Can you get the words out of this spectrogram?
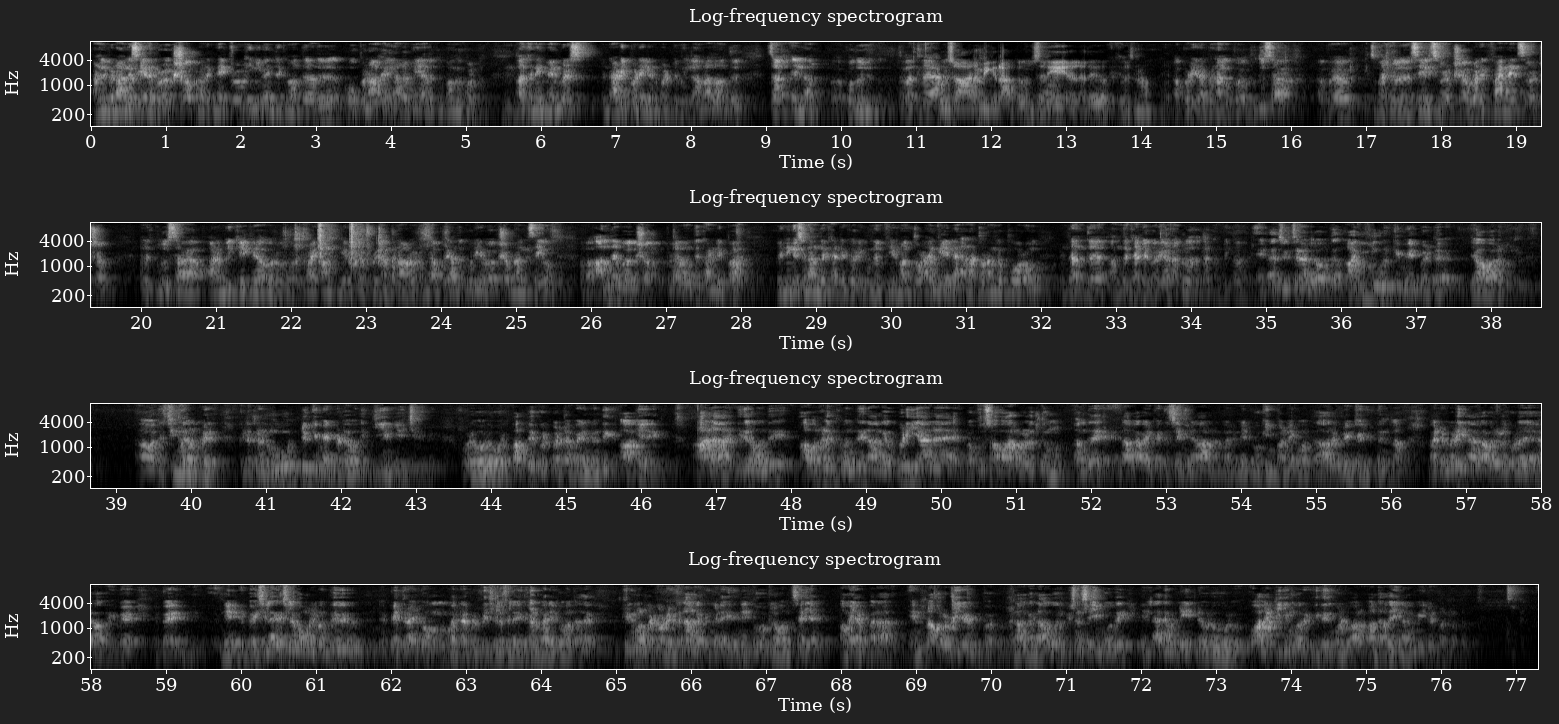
ஆனால் இப்போ நாங்கள் செய்கிற ஒர்க் ஷாப் அல்லது நெட்ஒர்க்கிங் ஈவெண்ட்டுக்கு வந்து அது ஓப்பனாக எல்லாருமே அதுக்கு பங்கு கொள்ளும் அதனை மெம்பர்ஸ் அடிப்படையில் மட்டும் இல்லாமல் அது வந்து எல்லாம் பொது தளத்தில் புதுசாக ஆரம்பிக்கிற ஆட்களும் சரி அல்லது அப்படி அப்போ நாங்கள் இப்போ புதுசாக இப்போ சேல்ஸ் ஒர்க் ஷாப் அல்லது ஃபைனான்ஸ் ஒர்க் ஷாப் அது புதுசாக ஆரம்பிக்க ஒரு ஒரு ட்ரைகான் பீரியட் எப்படி நாங்கள் நாடோட்டம் அப்படி அதுக்குரிய ஒர்க் ஷாப் நாங்கள் செய்வோம். அப்போ அந்த ஒர்க் ஷாப்பில் வந்து கண்டிப்பாக நீங்கள் சொன்ன அந்த கேட்டகரி இந்த ஃபீமா தொடங்கல ஆனால் தொடங்க போகிறோம் இந்த அந்த அந்த கேட்டகரி ஆனாலும் அதுக்கு கண்டிப்பாக ஏன்னா சுவிட்சர்லாந்துல வந்து ஐநூறுக்கு மேற்பட்ட வியாபாரம் இருக்கு. அதாவது சின்ன பேர் கிட்டத்தட்ட நூற்றுக்கு மேற்பட்டது வந்து ஜிஎம்பிஹெச் இருக்கு. ஒரு ஒரு ஒரு பத்துக்கு உட்பட்ட பயன் வந்து ஆகே இருக்கு. ஆனா இதுல வந்து அவர்களுக்கு வந்து நாங்க எப்படியான இப்ப புதுசா வாரவர்களுக்கும் அந்த நாங்க அவருக்கு செமினார் மற்றும் நெட்வொர்க்கிங் பண்ணைக்கு வந்து அறிவுரை சொல்லிட்டு மற்றபடி நாங்க அவர்களுக்கு கூட இப்ப இப்ப நெட் சில சில கம்பெனி வந்து பெத்ராய்க்கும் மற்றபடி சில சில இதுகள் வரைக்கும் வந்து அந்த கிரிமினல் ரெக்கார்டு எடுத்து நாங்கள் எங்களை இது நெட்ஒர்க்கில் வந்து சரியாக அமைய பெறாது என்று அவருடைய நாங்கள் நாங்கள் ஒரு பிஸ்னஸ் செய்யும்போது எல்லாத்தையும் ஒரு நீட் ஒரு ஒரு குவாலிட்டியும் ஒரு இதுவும் கொண்டு வரோம் அந்த அதையும் நாங்கள் மெயின்டைன் பண்ணுறோம்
